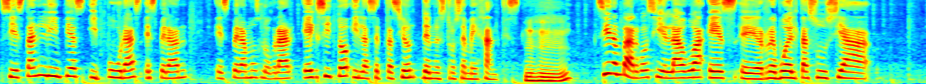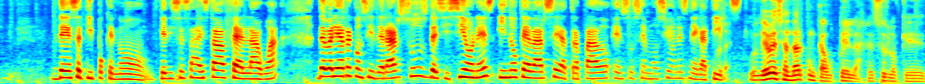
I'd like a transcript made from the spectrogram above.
Si están limpias y puras, esperan, esperamos lograr éxito y la aceptación de nuestros semejantes. Sin embargo, si el agua es eh, revuelta, sucia, de ese tipo que no, que dices, ah, estaba fea el agua, debería reconsiderar sus decisiones y no quedarse atrapado en sus emociones negativas. Debes andar con cautela, eso es lo que...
